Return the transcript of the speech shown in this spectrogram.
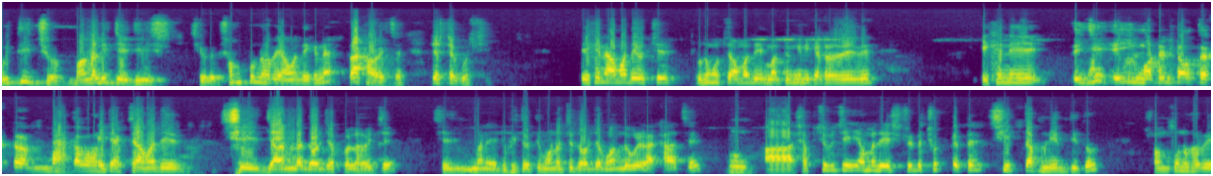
ঐতিহ্য বাঙালির যে জিনিস সেগুলো সম্পূর্ণভাবে আমাদের এখানে রাখা হয়েছে। চেষ্টা করছি। এখানে আমাদের হচ্ছে প্রথমত আমাদের মাতঙ্গিনী ক্যাটারারে এখানে এই যে এই মডেলটাও তো একটা হ্যাঁ, এটা একটা আমাদের সে জানলা দরজা খোলা হয়েছে। সে মানে একটু ভিতর মনে হচ্ছে দরজা বন্ধ করে রাখা আছে। আর সবচেয়ে বেশি আমাদের রেস্টুরেন্টটা ছোট্ট একটা শীততাপ নিয়ন্ত্রিত। সম্পূর্ণভাবে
